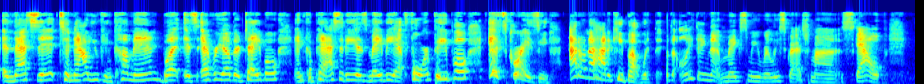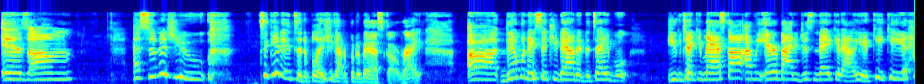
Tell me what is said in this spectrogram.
and that's it to now you can come in, but it's every other table and capacity is maybe at four people. It's crazy. I don't know how to keep up with it. But The only thing that makes me really scratch my scalp is, um, as soon as you, to get into the place, you got to put a mask on, right? Uh, then when they sit you down at the table, you can take your mask off. I mean, everybody just naked out here, kiki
